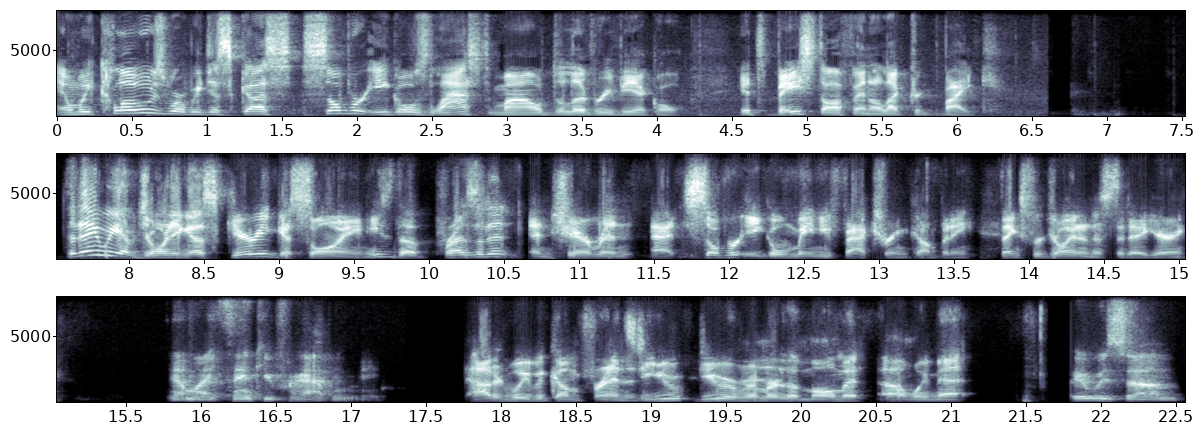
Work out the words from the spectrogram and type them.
and we close where we discuss Silver Eagle's last mile delivery vehicle. It's based off an electric bike. Today we have joining us Gary Gaussoin. He's the president and chairman at Silver Eagle Manufacturing Company. Thanks for joining us today, Gary. Yeah, Mike, thank you for having me. How did we become friends? Do you do you remember the moment uh, we met? It was um,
